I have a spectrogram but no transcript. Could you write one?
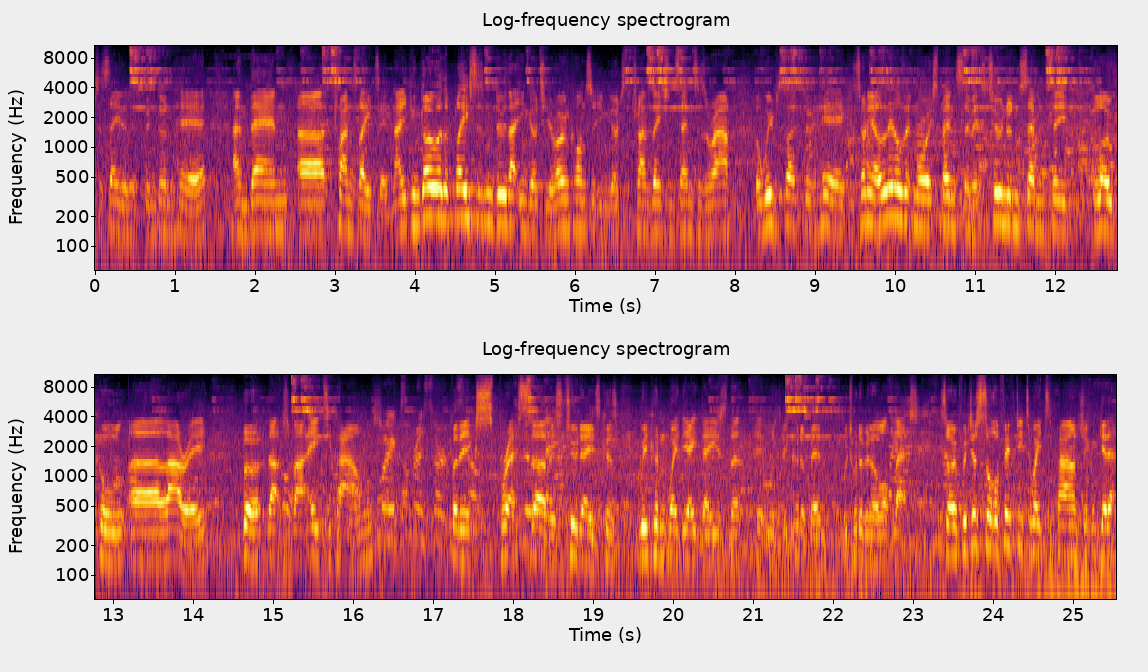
to say that it's been done here, and then uh, translate it. Now you can go other places and do that. You can go to your own concert, you can go to the translation centres around, but we've decided to do it here 'cause it's only a little bit more expensive. It's 270 local uh, lari, but that's about 80 pounds For express service. for the express two service two days because we couldn't wait the eight days that it was it could have been which would have been a lot less. So for just sort of 50 to 80 pounds you can get it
